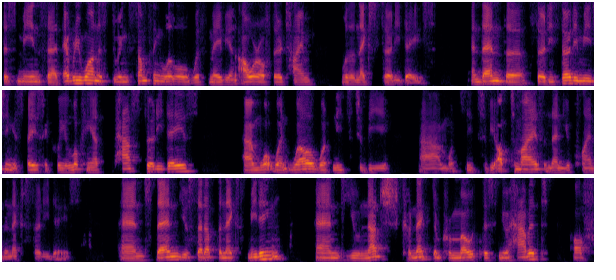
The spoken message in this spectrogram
This means that everyone is doing something little with maybe an hour of their time for the next 30 days. And then the 30-30 meeting is basically looking at the past 30 days, um, what went well, what needs to be um, what needs to be optimized, and then you plan the next 30 days. And then you set up the next meeting and you nudge, connect, and promote this new habit of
